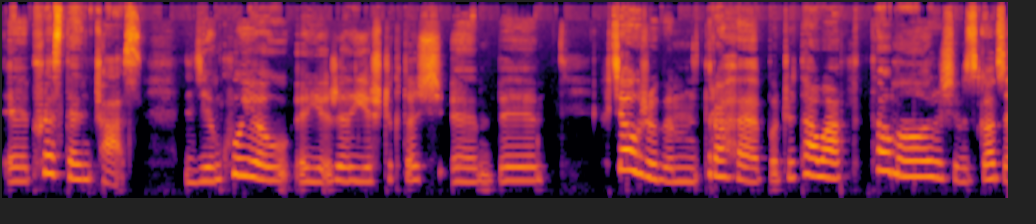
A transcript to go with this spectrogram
e, przez ten czas. Dziękuję, e, jeżeli jeszcze ktoś e, by chciał, żebym trochę poczytała, to może się zgodzę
